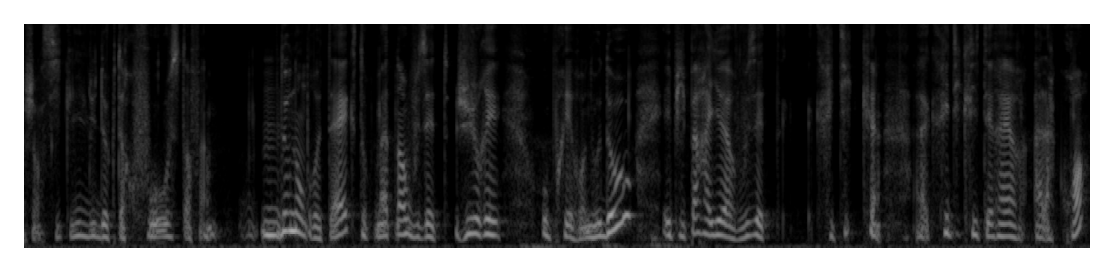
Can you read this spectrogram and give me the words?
J'en cite l'île du docteur Faust, enfin Mm. de nombreux textes. Donc maintenant, vous êtes juré au prix Renaudot. Et puis par ailleurs, vous êtes critique, euh, critique littéraire à la Croix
